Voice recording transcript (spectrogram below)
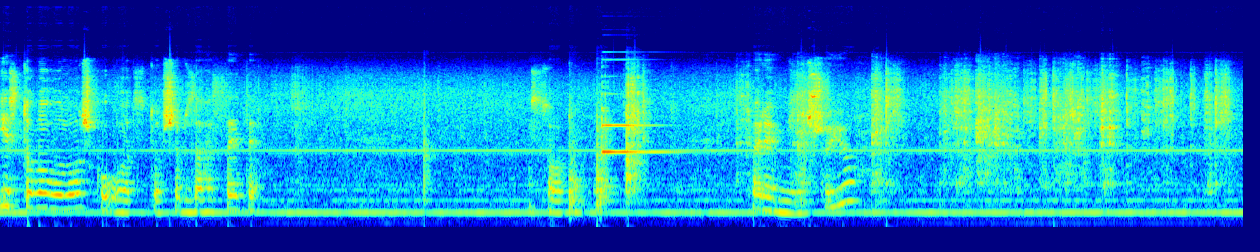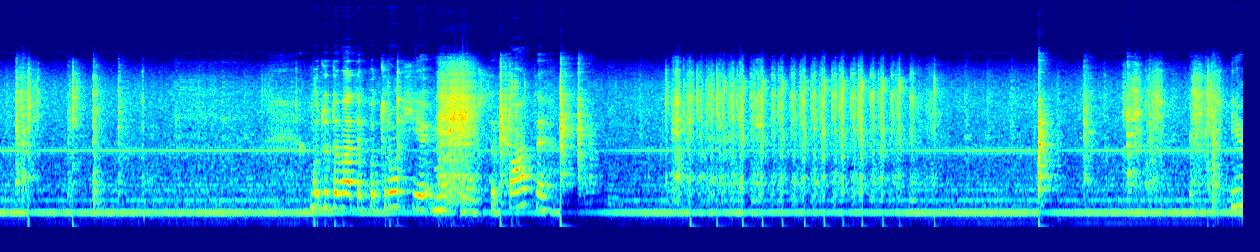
І столову ложку оцту, щоб загасити соду. Перемішую. Буду давати потрохи муку всипати. І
